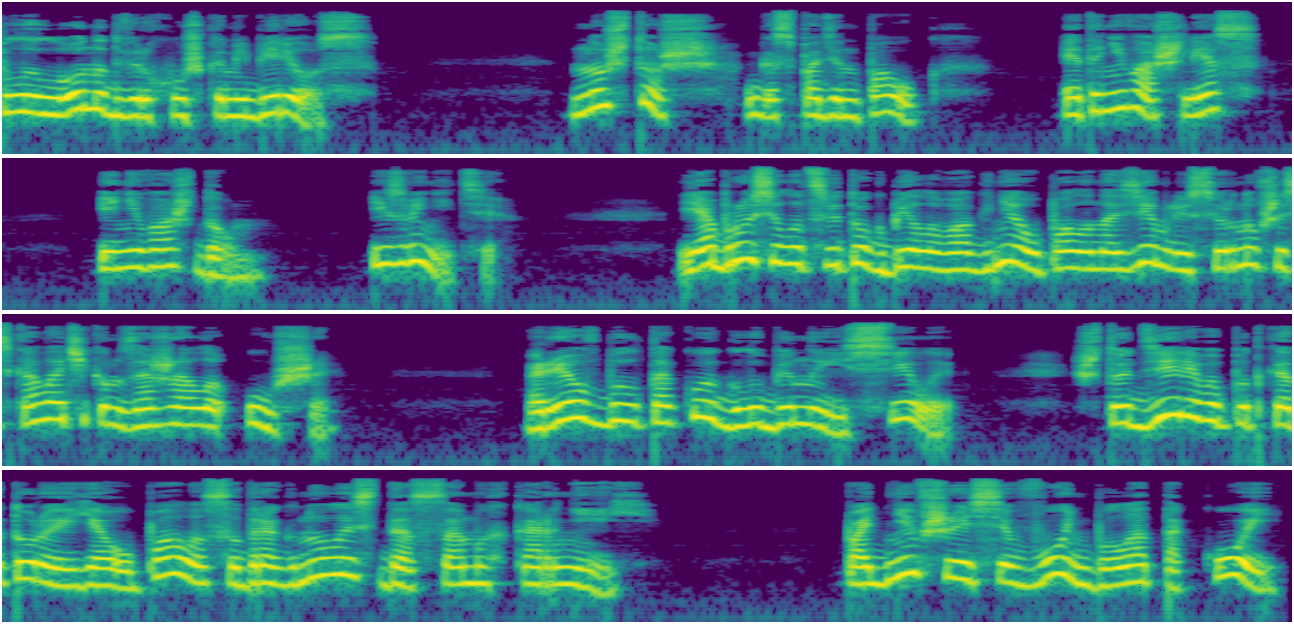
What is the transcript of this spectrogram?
плыло над верхушками берез. Ну что ж, господин паук, это не ваш лес и не ваш дом. Извините. Я бросила цветок белого огня, упала на землю и, свернувшись калачиком, зажала уши. Рев был такой глубины и силы, что дерево, под которое я упала, содрогнулось до самых корней. Поднявшаяся вонь была такой,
